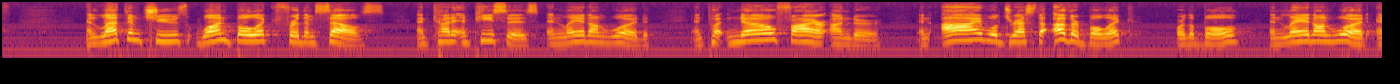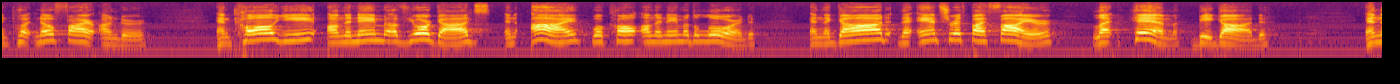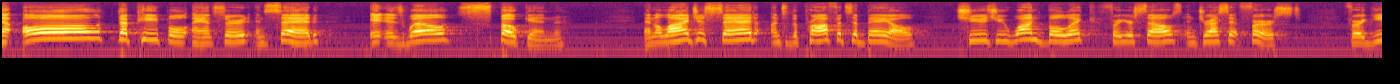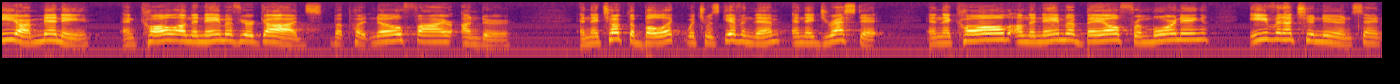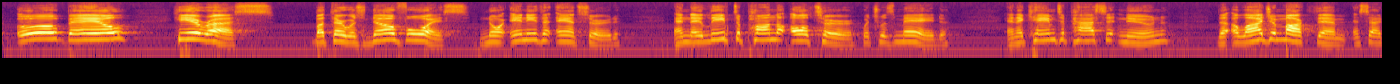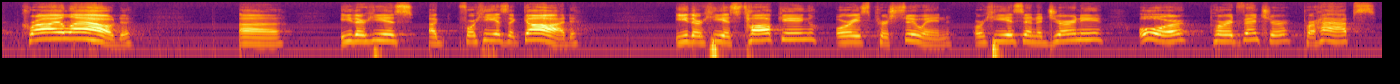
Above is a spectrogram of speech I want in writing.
And let them choose one bullock for themselves, and cut it in pieces, and lay it on wood, and put no fire under. And I will dress the other bullock, or the bull, and lay it on wood, and put no fire under and call ye on the name of your gods, and I will call on the name of the Lord. And the God that answereth by fire, let him be God. And that all the people answered and said, It is well spoken. And Elijah said unto the prophets of Baal, Choose you one bullock for yourselves, and dress it first, for ye are many and call on the name of your gods, but put no fire under. And they took the bullock which was given them, and they dressed it. And they called on the name of Baal from morning even unto noon, saying, O Baal, hear us. But there was no voice, nor any that answered. And they leaped upon the altar which was made. And it came to pass at noon that Elijah mocked them and said, Cry aloud. Uh, Either he is, a, for he is a God, either he is talking or he's pursuing, or he is in a journey, or peradventure, perhaps,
